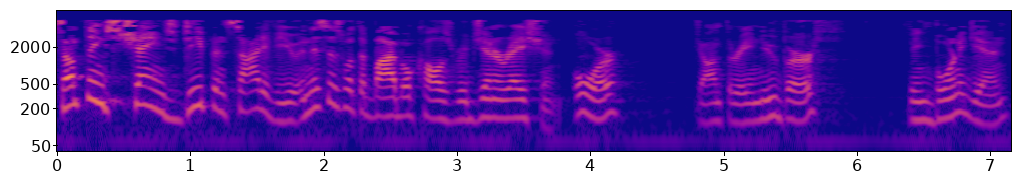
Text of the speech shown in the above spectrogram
Something's changed deep inside of you, and this is what the Bible calls regeneration, or, John 3, new birth, being born again.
